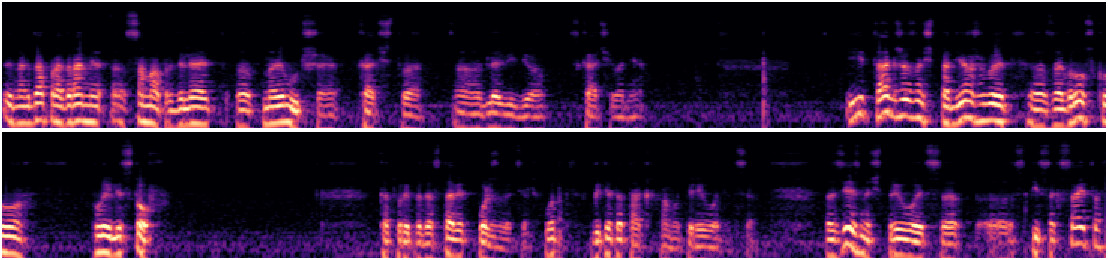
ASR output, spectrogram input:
иногда программе э, сама определяет э, наилучшее качество э, для видео скачивания. И также значит, поддерживает загрузку плейлистов, которые предоставит пользователь. Вот где-то так оно переводится. Здесь значит, приводится список сайтов,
